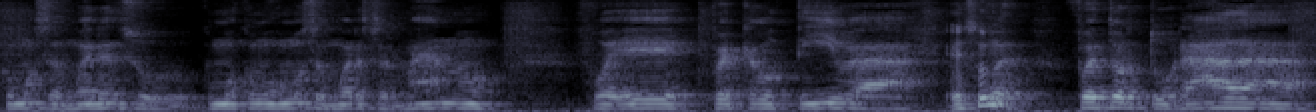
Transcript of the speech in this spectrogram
cómo se mueren su, cómo, cómo, cómo se muere su hermano, fue, fue cautiva, fue, fue, torturada,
